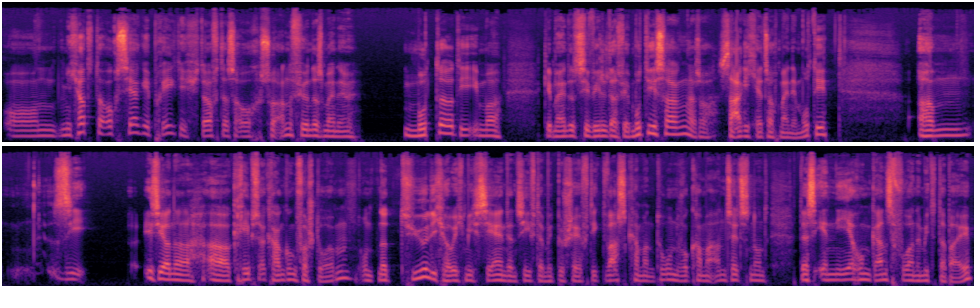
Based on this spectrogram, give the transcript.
Und mich hat da auch sehr geprägt. Ich darf das auch so anführen, dass meine Mutter, die immer gemeint hat, sie will, dass wir Mutti sagen, also sage ich jetzt auch meine Mutti, ähm, sie ist ja an einer äh, Krebserkrankung verstorben und natürlich habe ich mich sehr intensiv damit beschäftigt, was kann man tun, wo kann man ansetzen und da ist Ernährung ganz vorne mit dabei. Und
